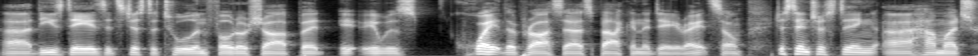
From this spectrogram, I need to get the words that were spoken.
Uh, these days, it's just a tool in Photoshop, but it, it, was quite the process back in the day, right? So, just interesting uh, how much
